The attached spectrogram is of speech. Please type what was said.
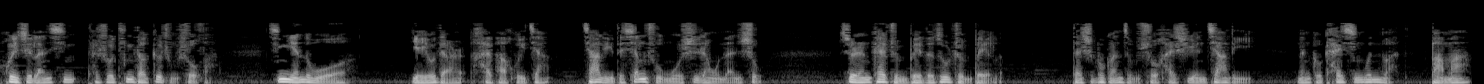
慧智兰心他说听到各种说法，今年的我也有点害怕回家，家里的相处模式让我难受。虽然该准备的都准备了，但是不管怎么说，还是愿家里能够开心温暖，爸妈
